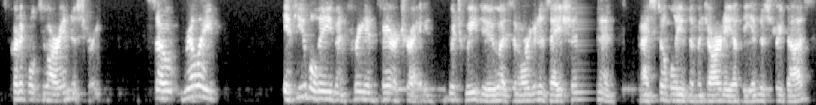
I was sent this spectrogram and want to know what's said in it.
It's critical to our industry. So, really, if you believe in free and fair trade, which we do as an organization, and, I still believe the majority of the industry does,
